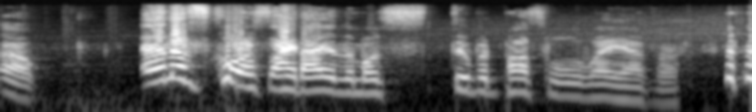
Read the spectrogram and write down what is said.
Oh. And of course I die in the most stupid possible way ever.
